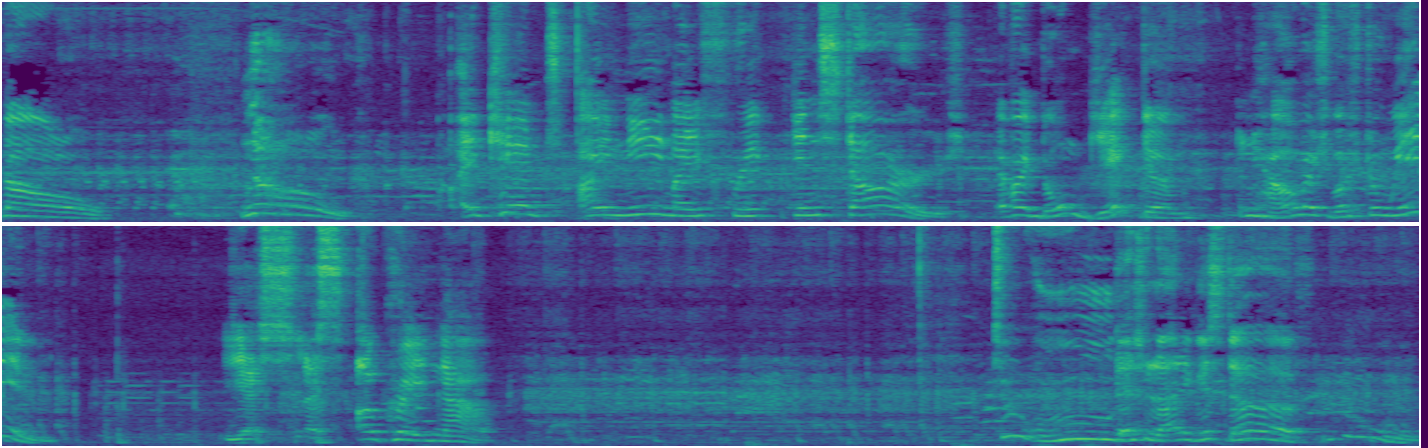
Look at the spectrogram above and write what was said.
no. No! I can't. I need my freaking stars. If I don't get them, how am I supposed to win? Yes, let's upgrade now. Ooh, that's a lot of good stuff. Ooh.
